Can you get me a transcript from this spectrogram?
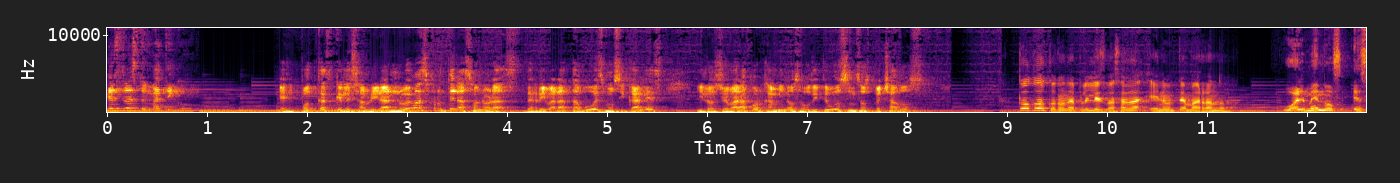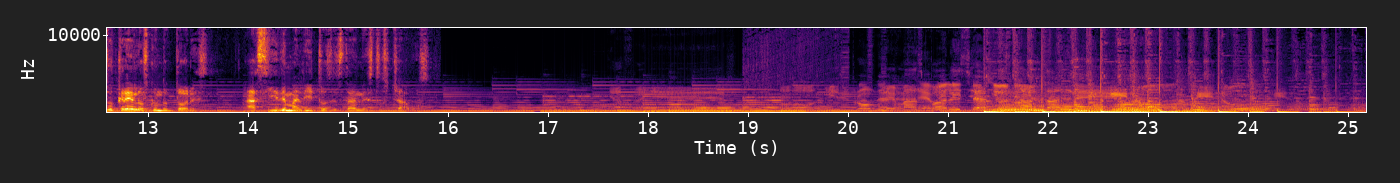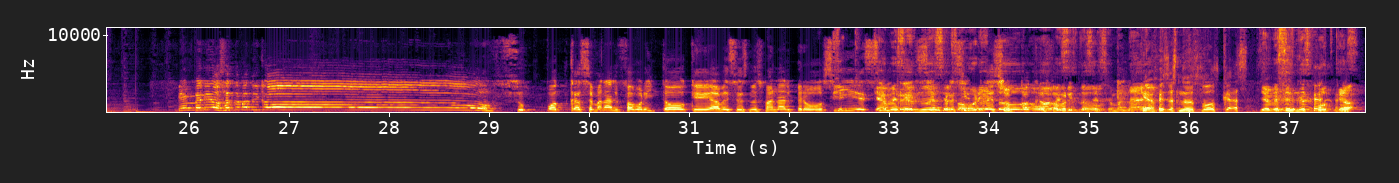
Esto es temático. El podcast que les abrirá nuevas fronteras sonoras, derribará tabúes musicales y los llevará por caminos auditivos insospechados. Todo con una playlist basada en un tema random. O al menos eso creen los conductores. Así de malitos están estos chavos. Bienvenidos a su podcast semanal favorito, que a veces no es semanal, pero sí es Que a veces no es el favorito, es su podcast o a veces favorito. no es el semanal, Que a veces no es podcast. y a veces no es podcast.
